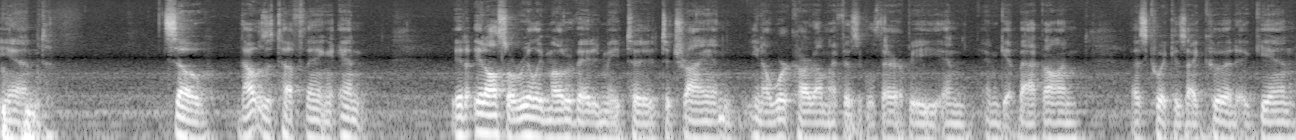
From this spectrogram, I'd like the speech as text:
And so that was a tough thing and it, it also really motivated me to, to try and you know work hard on my physical therapy and, and get back on as quick as I could again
